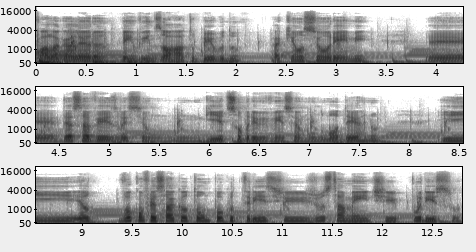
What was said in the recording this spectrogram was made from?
Fala galera, bem-vindos ao Rato Bêbado. Aqui é o Sr. M. É, dessa vez vai ser um, um, guia de sobrevivência ao mundo moderno. E eu vou confessar que eu tô um pouco triste justamente por isso.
